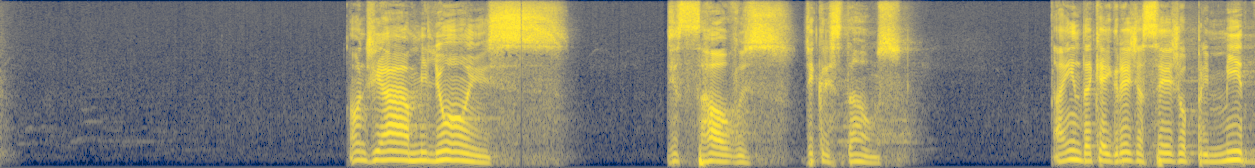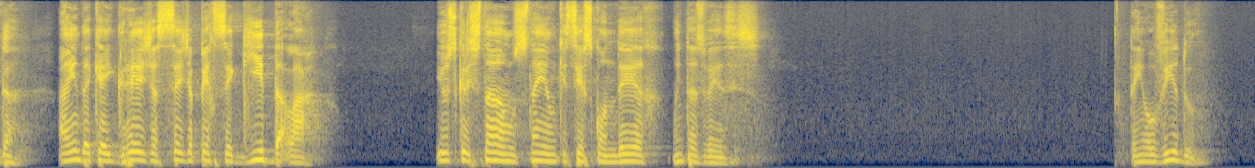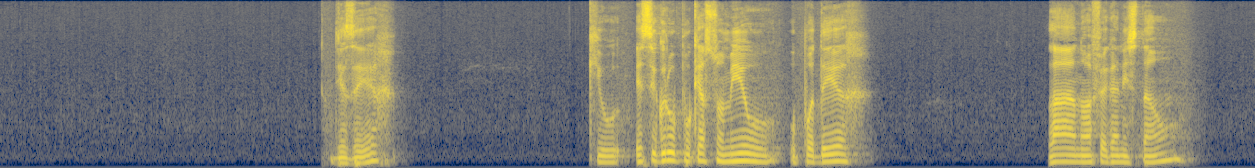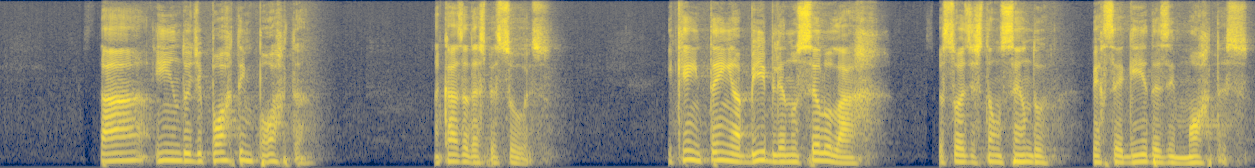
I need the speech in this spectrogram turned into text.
onde há milhões de salvos, de cristãos, ainda que a igreja seja oprimida, ainda que a igreja seja perseguida lá, e os cristãos tenham que se esconder muitas vezes. Tem ouvido dizer que o, esse grupo que assumiu o poder lá no Afeganistão está indo de porta em porta na casa das pessoas. E quem tem a Bíblia no celular, as pessoas estão sendo perseguidas e mortas.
